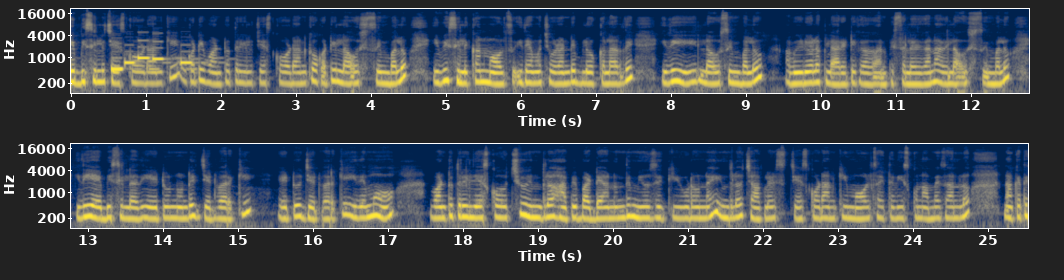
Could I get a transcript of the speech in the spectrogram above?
ఏబిసిలు చేసుకోవడానికి ఒకటి వన్ టూ త్రీలు చేసుకోవడానికి ఒకటి లవ్ సింబల్ ఇవి సిలికాన్ మాల్స్. ఇదేమో చూడండి బ్లూ కలర్ది. ఇది లవ్ సింబల్. ఆ వీడియోలో క్లారిటీగా కనిపిస్తలేదు కానీ అది లవ్ సింబల్. ఇది ఏబిసిల్ అది ఏ టూ నుండి జెడ్ వరకు ఏ టు జెడ్ వరకు. ఇదేమో వన్ టూ త్రీ చేసుకోవచ్చు. ఇందులో హ్యాపీ బర్త్డే అని ఉంది. మ్యూజిక్ కూడా ఉన్నాయి. ఇందులో చాక్లెట్స్ చేసుకోవడానికి మాల్స్ అయితే తీసుకున్న అమెజాన్లో. నాకైతే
